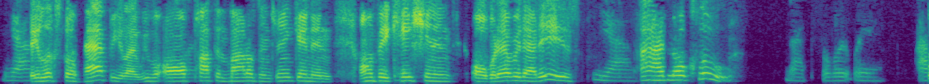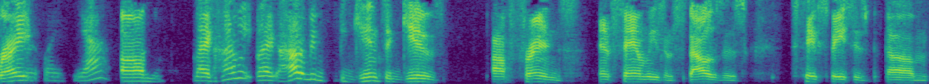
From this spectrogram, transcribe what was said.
yeah. they look so happy. Like we were all right. popping bottles and drinking and on vacation and, or whatever that is. Yeah. I had no clue. Absolutely. Absolutely. Right? Yeah. Um, like how do we like how do we begin to give our friends and families and spouses safe spaces? Um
